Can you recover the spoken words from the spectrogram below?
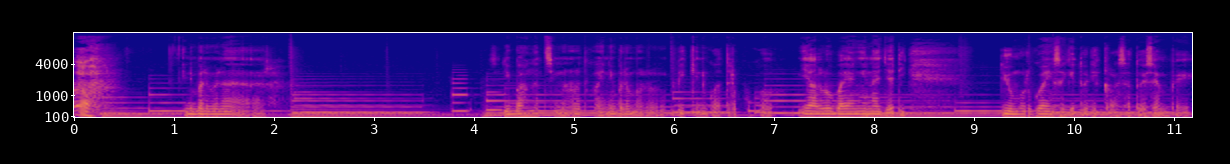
oh, ini benar-benar sedih banget sih menurut gue ini benar-benar bikin gue terpukul. Ya lu bayangin aja di di umur gue yang segitu di kelas 1 SMP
